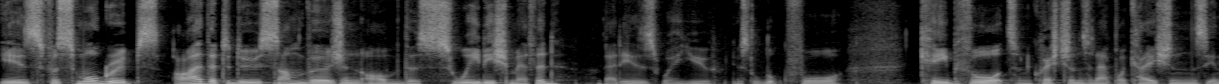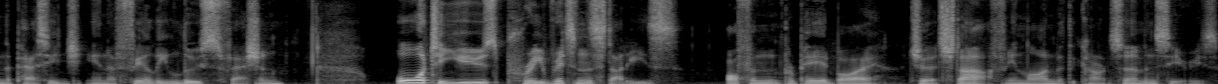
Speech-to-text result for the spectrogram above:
is for small groups either to do some version of the Swedish method, that is, where you just look for key thoughts and questions and applications in the passage in a fairly loose fashion, or to use pre written studies, often prepared by church staff in line with the current sermon series.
